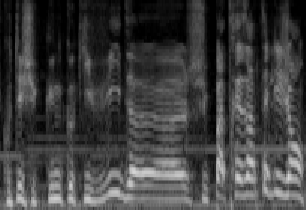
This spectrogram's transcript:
Écoutez, je suis qu'une coquille vide, euh, je suis pas très intelligent.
